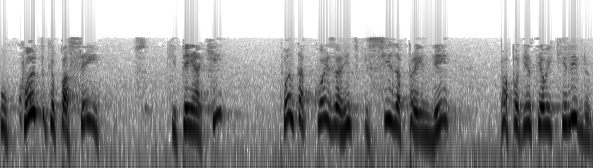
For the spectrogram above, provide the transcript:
o quanto que eu passei que tem aqui? Quanta coisa a gente precisa aprender para poder ter o equilíbrio.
